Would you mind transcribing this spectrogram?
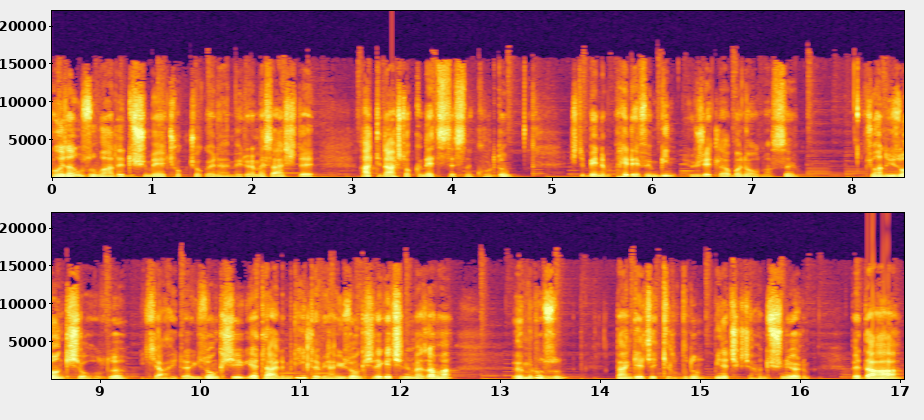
O yüzden uzun vadede düşünmeye çok çok önem veriyorum. Mesela işte haddinaş.net sitesini kurdum. İşte benim hedefim 1000 ücretli abone olması. Şu anda 110 kişi oldu 2 ayda. 110 kişi yeterli mi? Değil tabii yani 110 kişiyle geçinilmez ama ömür uzun. Ben gelecek yıl bunun 1000'e çıkacağını düşünüyorum. Ve daha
